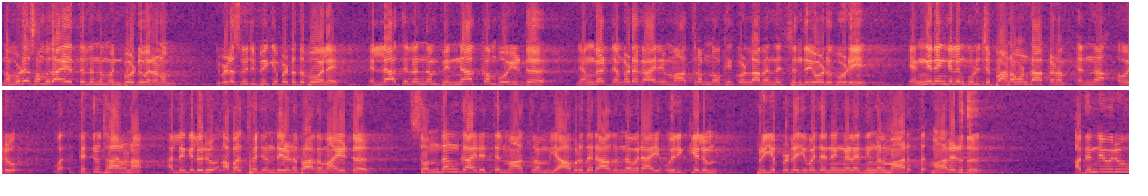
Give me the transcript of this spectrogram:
നമ്മുടെ സമുദായത്തിൽ നിന്ന് മുൻപോട്ട് വരണം. ഇവിടെ സൂചിപ്പിക്കപ്പെട്ടതുപോലെ എല്ലാത്തിൽ നിന്നും പിന്നാക്കം പോയിട്ട് ഞങ്ങൾ ഞങ്ങളുടെ കാര്യം മാത്രം നോക്കിക്കൊള്ളാം എന്ന ചിന്തയോടുകൂടി എങ്ങനെയെങ്കിലും കുറിച്ച് പണം ഉണ്ടാക്കണം എന്ന ഒരു തെറ്റുധാരണ അല്ലെങ്കിൽ ഒരു അബദ്ധചിന്തയുടെ ഭാഗമായിട്ട് സ്വന്തം കാര്യത്തിൽ മാത്രം വ്യാപൃതരാകുന്നവരായി ഒരിക്കലും പ്രിയപ്പെട്ട യുവജനങ്ങളെ നിങ്ങൾ മാറ- മാറരുത്. അതിന്റെ ഒരു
